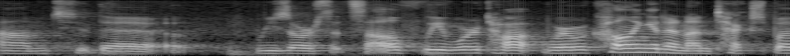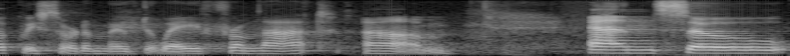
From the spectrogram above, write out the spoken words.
um, to the resource itself. We were taught, we were calling it an untextbook. We sort of moved away from that. Um, and so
